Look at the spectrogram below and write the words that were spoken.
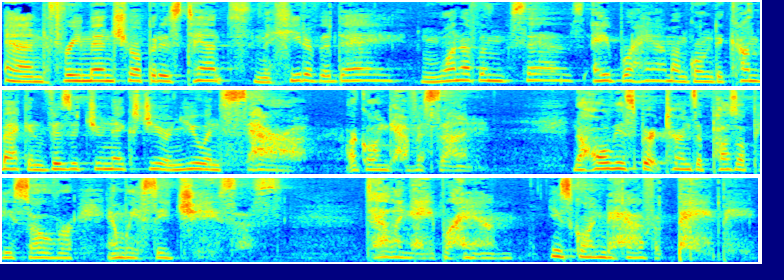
And three men show up at his tent in the heat of the day, and one of them says, Abraham, I'm going to come back and visit you next year, and you and Sarah are going to have a son. And the Holy Spirit turns a puzzle piece over, and we see Jesus telling Abraham he's going to have a baby.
